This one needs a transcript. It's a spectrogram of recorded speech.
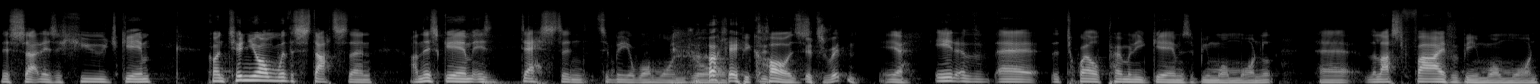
this Saturday is a huge game. Continue on with the stats then, and this game is destined to be a one-one draw Okay, because It's written. yeah, eight of uh, the twelve Premier League games have been one-one. Uh, the last five have been one-one.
